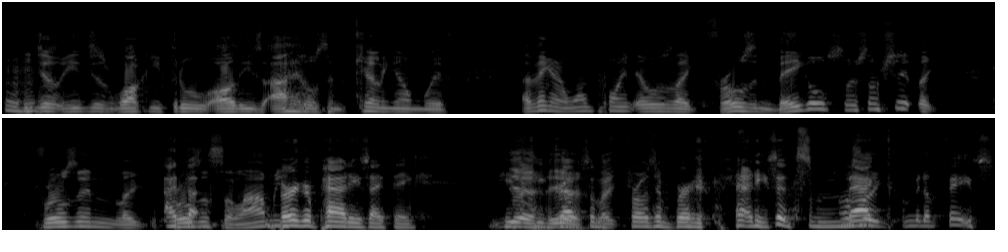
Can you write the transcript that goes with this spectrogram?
He Mhm. just he's just walking through all these aisles and killing them with. I think at one point it was like frozen bagels or some shit, like frozen like frozen salami. Burger patties, I think. He, Yeah, he yeah, some like- frozen burger patties and smacked like- him in the face.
